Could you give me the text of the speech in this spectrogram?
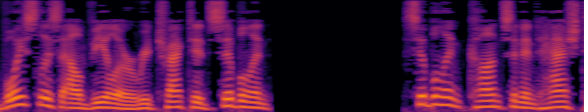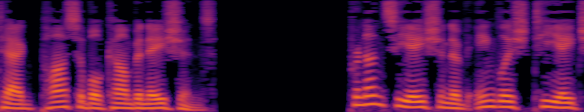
Voiceless alveolar retracted sibilant. Sibilant consonant Hashtag Possible combinations. Pronunciation of English th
